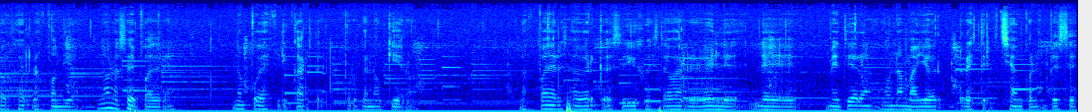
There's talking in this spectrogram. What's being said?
Jorge respondió, no lo sé, padre. No puedo explicarte porque no quiero. Los padres a ver que su hijo estaba rebelde le metieron una mayor restricción con la PC,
